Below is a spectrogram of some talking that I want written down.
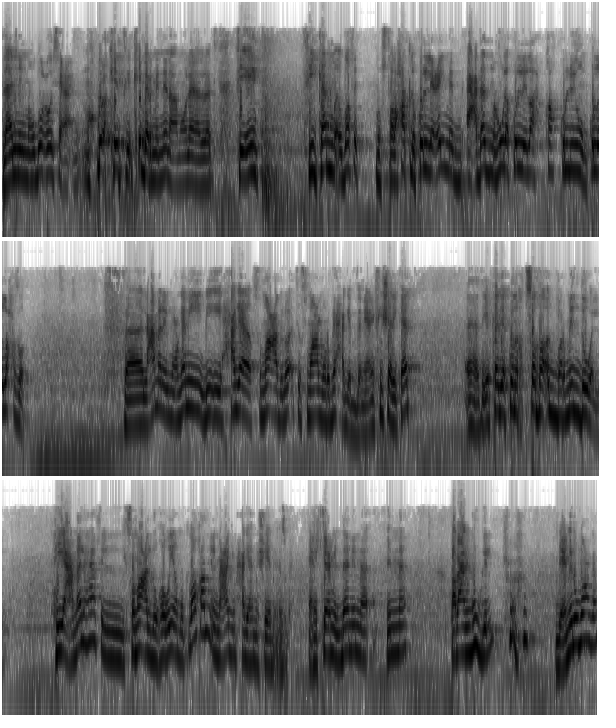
لأن الموضوع وسع. الموضوع كبر مننا يا مولانا دلوقتي. في إيه؟ في كم إضافة مصطلحات لكل علم بأعداد مهولة كل لحظه كل يوم كل لحظة. فالعمل المعجمي بقي حاجة صناعة دلوقتي صناعة مربحة جدا. يعني في شركات يكاد يكون اقتصادها أكبر من دول. هي عملها في الصناعة اللغوية مطلقا المعاجم حاجة هامشية بالنسبة لها. يعني بتعمل ده مما مما طبعا جوجل بيعملوا معجم.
